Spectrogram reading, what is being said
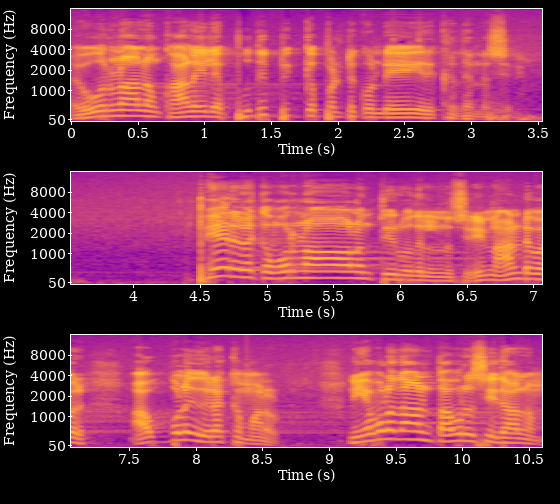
ஒரு நாளும் காலையில் புதுப்பிக்கப்பட்டு கொண்டே இருக்கிறது என்று சொல்லி. பேரிறக்கம் ஒரு நாளும் தீர்வதில்லைன்னு சொல்லி ஆண்டவர் அவ்வளவு இரக்கமானவர். நீ எவ்வளோதான் தவறு செய்தாலும்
